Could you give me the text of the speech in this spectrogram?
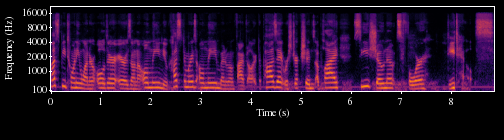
Must be 21 or older, Arizona only, new customers only, minimum $5 deposit. Restrictions apply. See show notes for details.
